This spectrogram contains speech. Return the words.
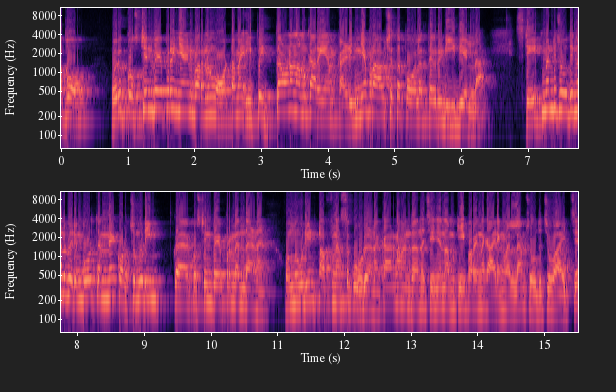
അപ്പോ ഒരു ക്വസ്റ്റ്യൻ പേപ്പർ ഞാൻ പറഞ്ഞു ഓട്ടോമ ഇപ്പൊ ഇത്തവണ നമുക്കറിയാം കഴിഞ്ഞ പ്രാവശ്യത്തെ പോലത്തെ ഒരു രീതിയല്ല. സ്റ്റേറ്റ്മെന്റ് ചോദ്യങ്ങൾ വരുമ്പോൾ തന്നെ കുറച്ചും കൂടിയും ക്വസ്റ്റ്യൻ പേപ്പറിന്റെ എന്താണ് ഒന്നുകൂടിയും ടഫ്നെസ് കൂടുകയാണ്. കാരണം എന്താണെന്ന് വെച്ച് കഴിഞ്ഞാൽ നമുക്ക് ഈ പറയുന്ന കാര്യങ്ങളെല്ലാം ചോദിച്ചു വായിച്ച്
